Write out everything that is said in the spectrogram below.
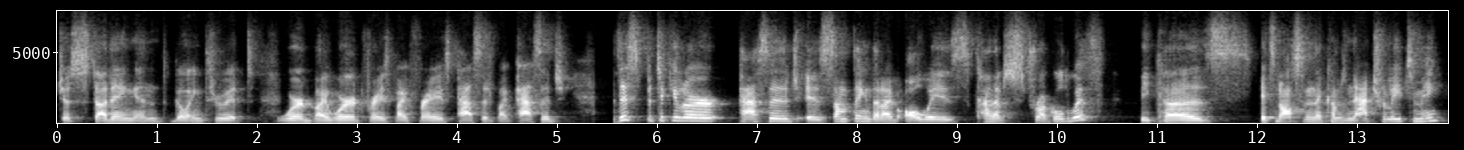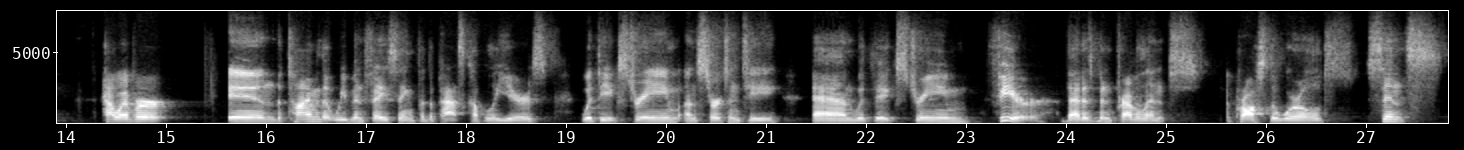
just studying and going through it word by word, phrase by phrase, passage by passage. This particular passage is something that I've always kind of struggled with because it's not something that comes naturally to me. However, in the time that we've been facing for the past couple of years with the extreme uncertainty and with the extreme fear that has been prevalent across the world since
